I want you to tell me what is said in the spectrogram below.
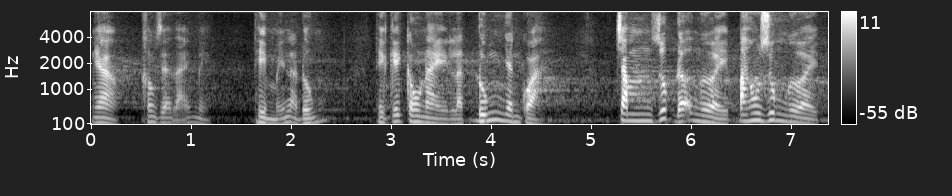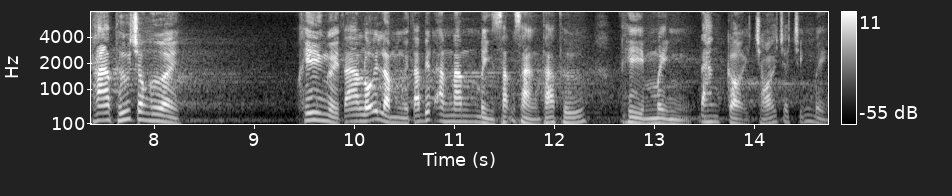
Nghe không? Dễ dãi với mình. Thì mới là đúng. Thì cái câu này là đúng nhân quả. Chăm giúp đỡ người, bao dung người, tha thứ cho người. Khi người ta lỗi lầm, người ta biết ăn năn, mình sẵn sàng tha thứ, thì mình đang cởi trói cho chính mình.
